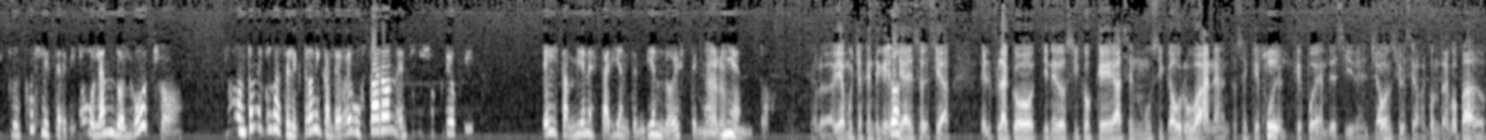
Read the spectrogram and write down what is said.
y que después le terminó volando el bocho. Y un montón de cosas electrónicas le re gustaron, entonces yo creo que él también estaría entendiendo este Claro. movimiento. Claro, había mucha gente que Yo- decía eso, decía, el flaco tiene dos hijos que hacen música urbana, entonces, ¿qué, Sí. pueden, ¿qué pueden decir? El chabón se hubiese recontracopado.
